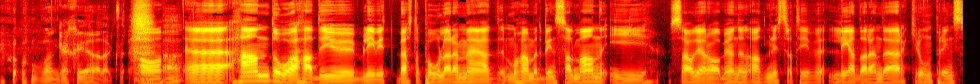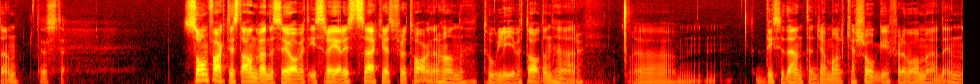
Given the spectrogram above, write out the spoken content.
Oengagerad också. Ja, eh, han då hade ju blivit bästa polare med Mohammed bin Salman i Saudiarabien, den administrative ledaren där, kronprinsen. Just det. Som faktiskt använde sig av ett israeliskt säkerhetsföretag när han tog livet av den här ehm, dissidenten Jamal Khashoggi, för det var med en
